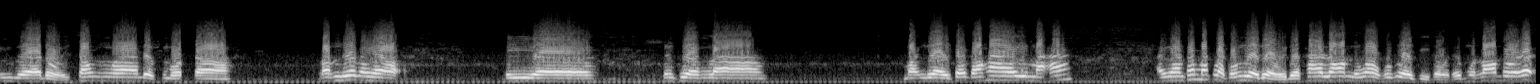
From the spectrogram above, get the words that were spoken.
mình vừa đổi xong ờ, được một ờ, uh, lon nước anh em ạ. Thì ờ, thường thường là mọi người sẽ có hai mã. Anh em thắc mắc là có người đổi được hai lon đúng không? Có người chỉ đổi được một lon thôi ấy.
